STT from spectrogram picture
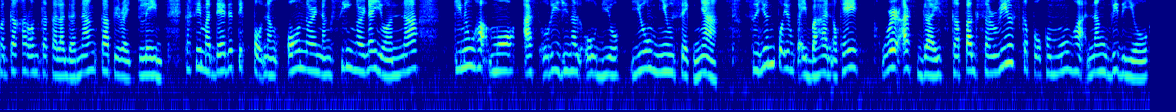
magkakaroon ka talaga ng copyright claim. Kasi madedetect po ng owner ng singer na yon na kinuha mo as original audio yung music niya. So, yun po yung kaibahan, okay? Whereas guys, kapag sa Reels ka po kumuha ng video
